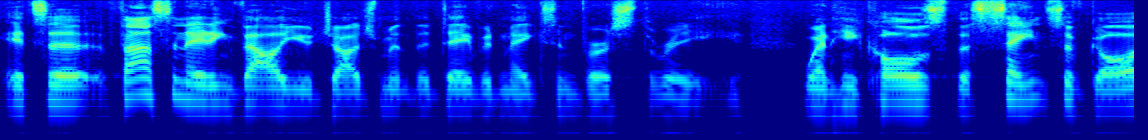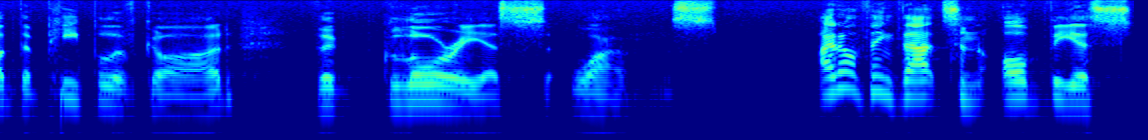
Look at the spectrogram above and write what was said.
It's a fascinating value judgment that David makes in verse 3 when he calls the saints of God, the people of God, the glorious ones. I don't think that's an obvious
